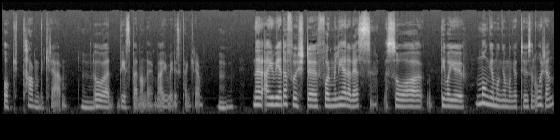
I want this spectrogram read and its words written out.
och tandkräm. Mm. Och det är spännande med ayurvedisk tandkräm. Mm. När ayurveda först eh, formulerades, så det var ju många, många, många tusen år sedan.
